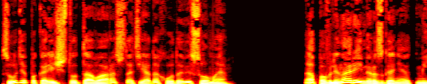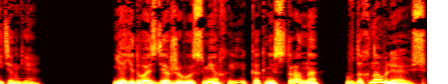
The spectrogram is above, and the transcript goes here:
судя по количеству товара, статья дохода весомая а павлинариями разгоняют митинги. Я едва сдерживаю смех и, как ни странно, вдохновляюсь.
